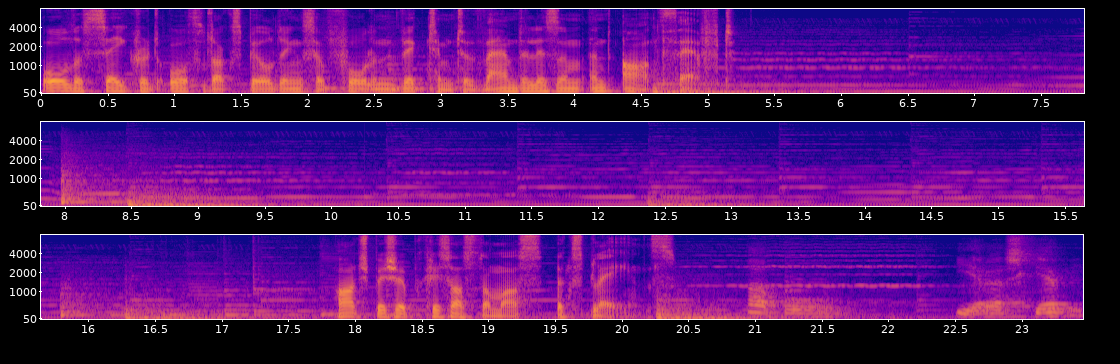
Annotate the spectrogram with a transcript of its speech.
all the sacred Orthodox buildings have fallen victim to vandalism and art theft. Archbishop Chrysostomos explains. Από ιερά σκεύη,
